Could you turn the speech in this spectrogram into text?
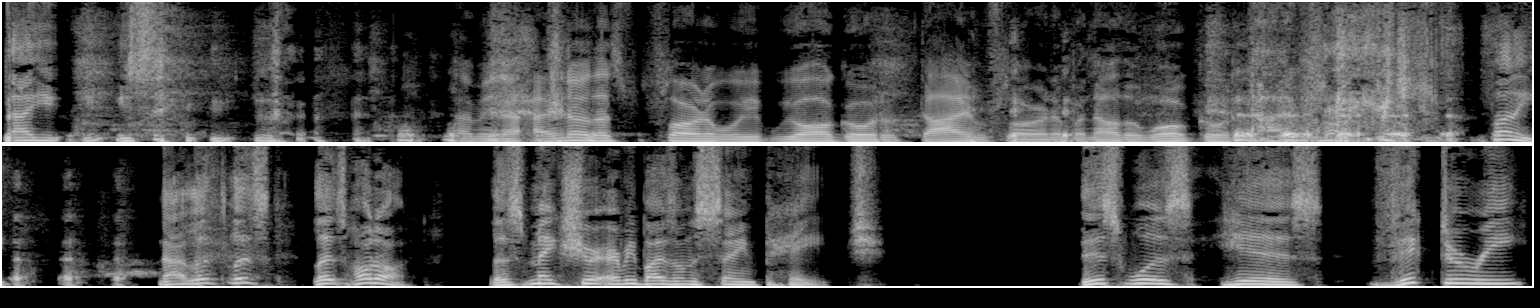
Now you you, you see, I mean, I, I know that's Florida. We, we all go to die in Florida, but now the woke go to die in Florida. funny. Now let's let's let's hold on. Let's make sure everybody's on the same page. This was his victory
